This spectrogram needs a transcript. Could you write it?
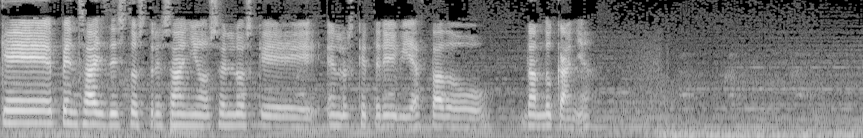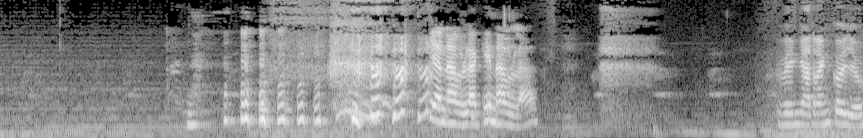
¿qué pensáis de estos tres años en los que en los que Terebi ha estado dando caña? ¿Quién habla? ¿Quién habla? Venga, arranco yo.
